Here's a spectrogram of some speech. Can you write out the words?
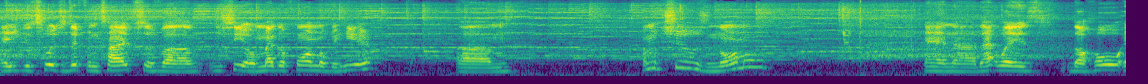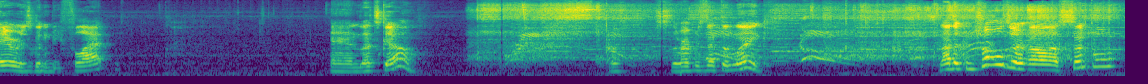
And you can switch different types of, uh, you see Omega form over here. Um, I'm going to choose normal. And uh, that way the whole area is going to be flat. And let's go. Let's represent the link. Now the controls are uh, simple.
